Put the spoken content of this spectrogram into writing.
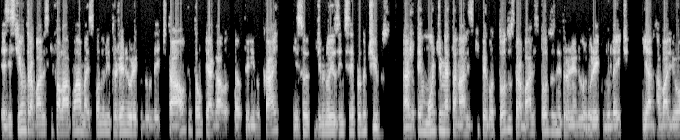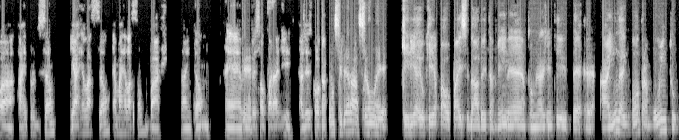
existiam trabalhos que falavam, ah, mas quando o nitrogênio ureico do leite está alto, então o pH uterino cai, isso diminui os índices reprodutivos. Tá? Já tem um monte de meta-análise que pegou todos os trabalhos, todos os nitrogênio ureico do leite e a, avaliou a, a, reprodução e a relação é uma relação baixa. Tá? Então, é, é. o pessoal parar de, às vezes, colocar... A consideração é, queria, eu queria palpar esse dado aí também, né, Tommy? A gente é, é, ainda encontra muito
